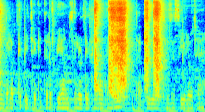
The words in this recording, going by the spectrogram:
एनवेलप के पीछे की तरफ़ भी हम सेलोटेप लगा देंगे, ताकि ये अच्छे से सील हो जाए।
